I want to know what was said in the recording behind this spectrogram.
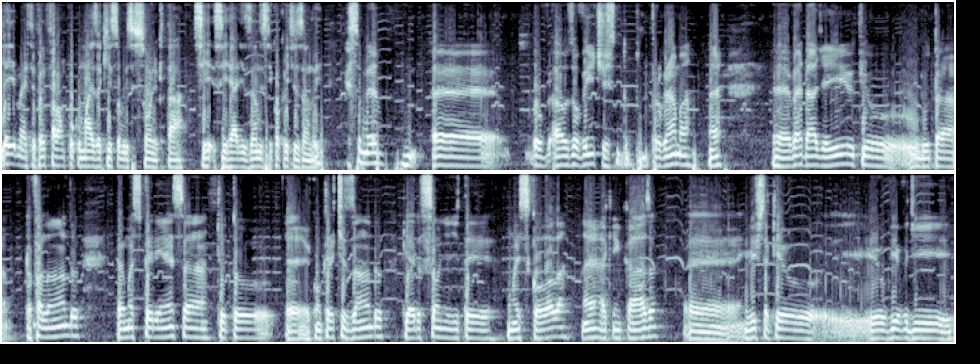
E aí, mestre, vai falar um pouco mais aqui sobre esse sonho que está se, se realizando e se concretizando aí. Isso mesmo. É, aos ouvintes do, do, programa, né? É verdade aí o que o Hugo tá, tá falando. É uma experiência que eu estou é, concretizando, que era o sonho de ter uma escola né, aqui em casa. É, em vista que eu, eu vivo de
